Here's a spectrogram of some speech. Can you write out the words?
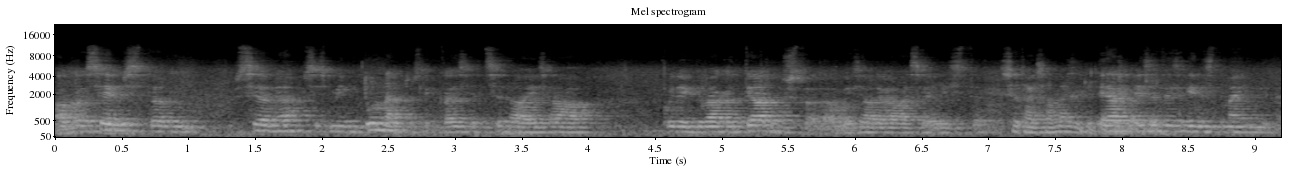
aga see vist on, see on jah, siis mingi tunnetuslik asi, et seda ei saa kuidagi väga teadvustada või seal ei ole sellist, et seda ei saa mängida. jah, ja seda ei saa kindlasti mängida.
